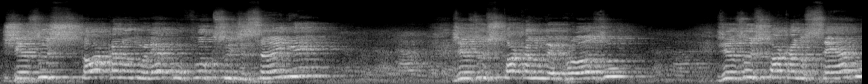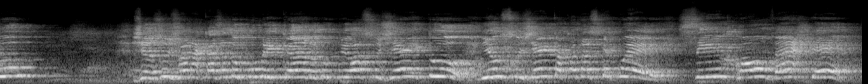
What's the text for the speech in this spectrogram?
Jesus toca na mulher com fluxo de sangue. Jesus toca no leproso. Jesus toca no cego. Jesus vai na casa do publicano, do pior sujeito. E o sujeito acontece o que com ele? Se converte.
